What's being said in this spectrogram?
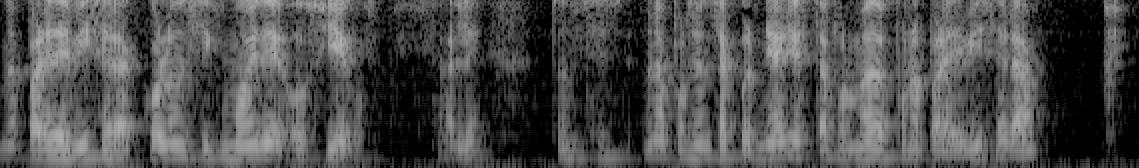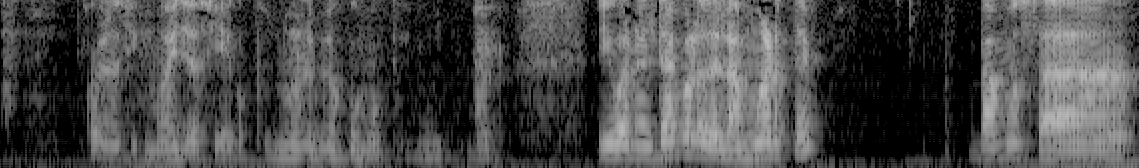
Una pared de víscera, colon sigmoide o ciego. ¿Sale? Entonces, una porción herniario está formada por una pared de víscera, colon sigmoide o ciego. Pues no lo veo como que. Y bueno, el triángulo de la muerte. Vamos a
